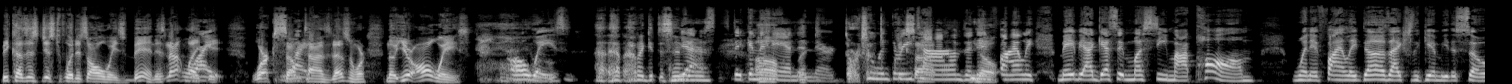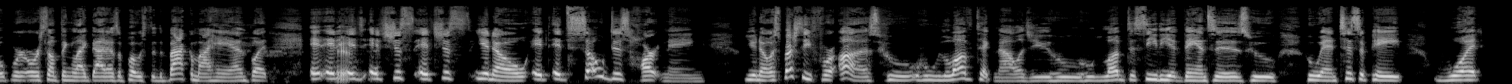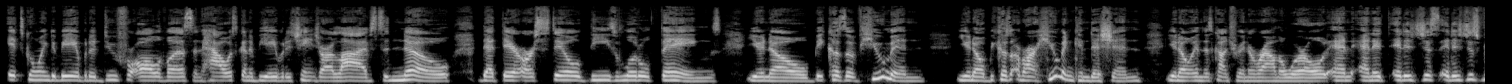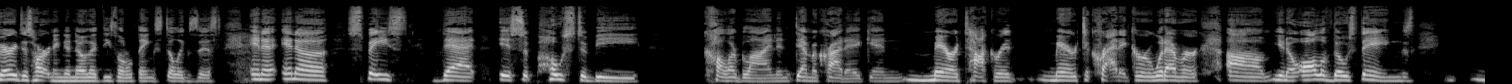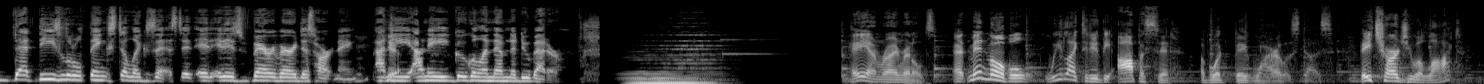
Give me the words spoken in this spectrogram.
because it's just what it's always been. It's not like right. it works sometimes, right. it doesn't work. No, you're always always. How, how, how I get this in yes, there? sticking the um, hand in there two and three side, times, and then know. finally, maybe I guess it must see my palm when it finally does actually give me the soap or, or something like that, as opposed to the back of my hand. But it, it yeah. it's, it's just it's just you know it it's so disheartening you know, especially for us who, who love technology, who, who love to see the advances, who, who anticipate what it's going to be able to do for all of us and how it's going to be able to change our lives to know that there are still these little things, you know, because of human, you know, because of our human condition, you know, in this country and around the world. And, and it, it is just, it is just very disheartening to know that these little things still exist in a, in a space that is supposed to be colorblind and democratic and meritocratic meritocratic or whatever um, you know all of those things that these little things still exist. It, it, it is very very disheartening. I yeah. need i need google and them to do better. Hey i'm ryan reynolds. At mint mobile we like to do the opposite of what big wireless does. They charge you a lot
